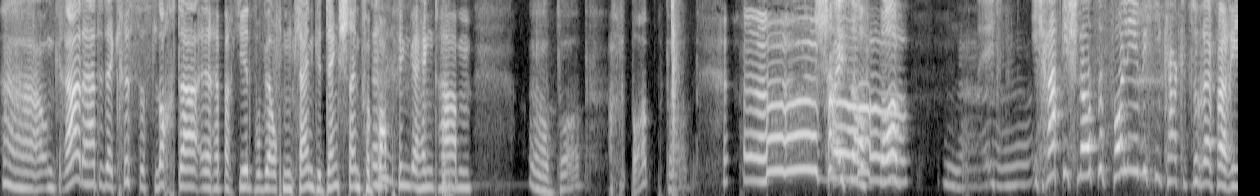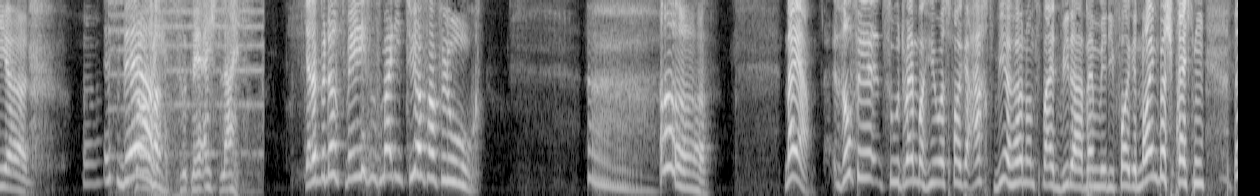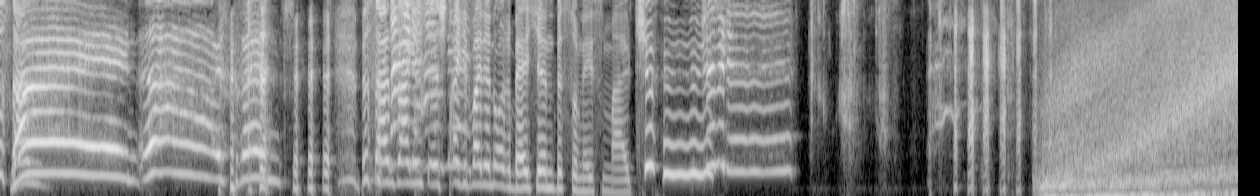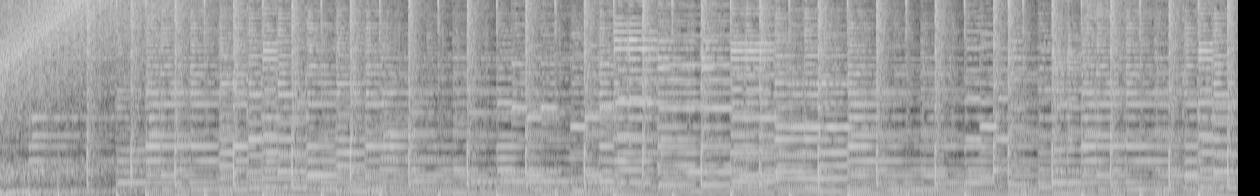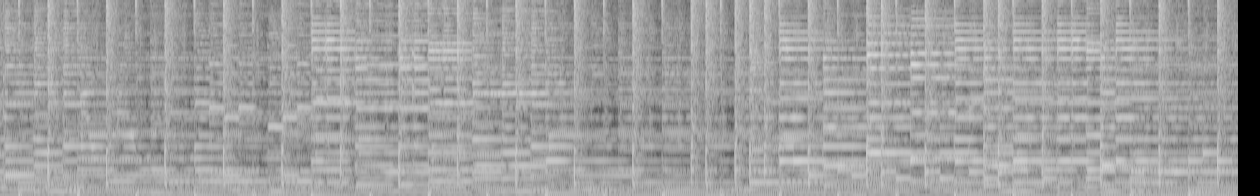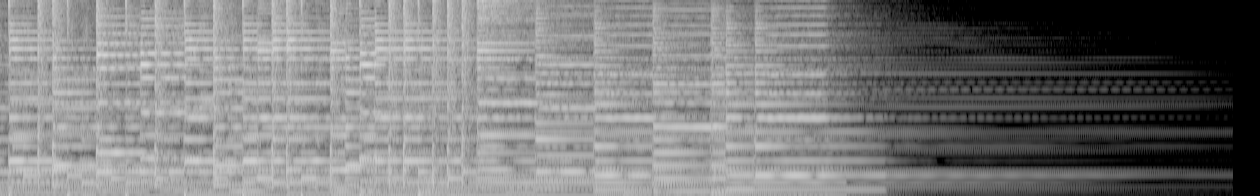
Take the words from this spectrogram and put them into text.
Ah, und gerade hatte der Chris das Loch da äh, repariert, wo wir auch einen kleinen Gedenkstein für Bob hingehängt haben. Oh, Bob. Bob? Bob. Scheiße auf Bob! Ich, ich hab die Schnauze voll ewig, die Kacke zu reparieren. Ist der? Tut mir echt leid. Ja, dann benutzt wenigstens mal die Tür verflucht. Ah. Naja, so viel zu Dragon Ball Heroes Folge 8. Wir hören uns bald wieder, wenn wir die Folge 9 besprechen. Bis dahin, Nein! Ah, es brennt! bis dahin sage ich, äh, streichet weiterhin eure Bällchen. Bis zum nächsten Mal. Tschüss. Tschüss.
